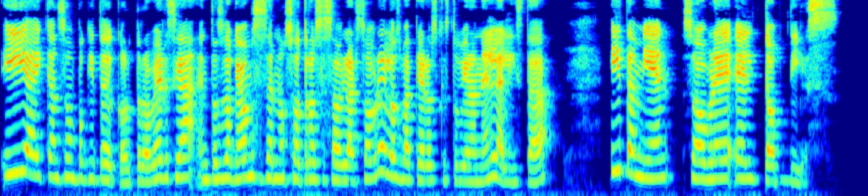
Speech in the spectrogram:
y ahí cansó un poquito de controversia, entonces lo que vamos a hacer nosotros es hablar sobre los vaqueros que estuvieron en la lista y también sobre el top 10.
